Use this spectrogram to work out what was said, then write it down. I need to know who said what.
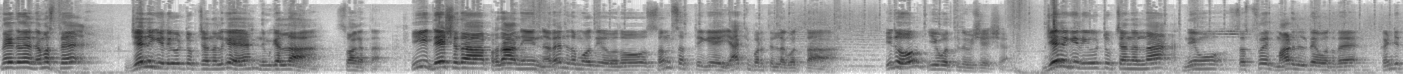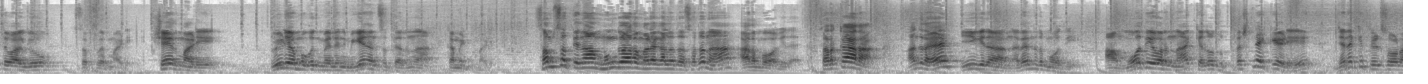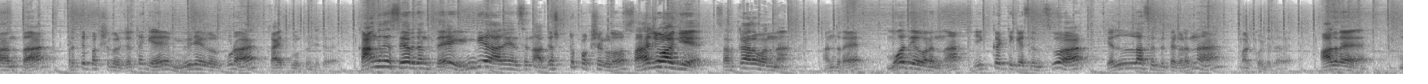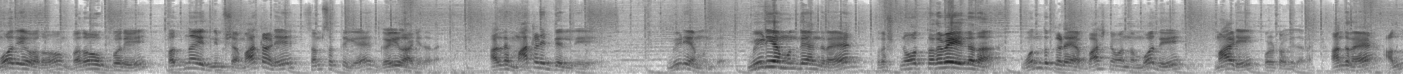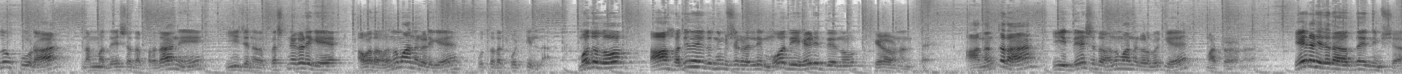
Speaker 1: ಸ್ನೇಹಿತರೆ, ನಮಸ್ತೆ. ಜೇನಿಗಿರಿ ಯೂಟ್ಯೂಬ್ ಚಾನಲ್ಗೆ ನಿಮಗೆಲ್ಲ ಸ್ವಾಗತ. ಈ ದೇಶದ ಪ್ರಧಾನಿ ನರೇಂದ್ರ ಮೋದಿ ಅವರು ಸಂಸತ್ತಿಗೆ ಯಾಕೆ ಬರ್ತಿಲ್ಲ ಗೊತ್ತಾ? ಇದು ಇವತ್ತಿನ ವಿಶೇಷ. ಜೇನಿಗಿರಿ ಯೂಟ್ಯೂಬ್ ಚಾನಲ್ನ ನೀವು ಸಬ್ಸ್ಕ್ರೈಬ್ ಮಾಡದಿಲ್ಲದೆ ಹೋದರೆ ಖಂಡಿತವಾಗಿಯೂ ಸಬ್ಸ್ಕ್ರೈಬ್ ಮಾಡಿ, ಶೇರ್ ಮಾಡಿ. ವಿಡಿಯೋ ಮುಗಿದ ಮೇಲೆ ನಿಮಗೇನು ಅನಿಸುತ್ತೆ ಅದನ್ನು ಕಮೆಂಟ್ ಮಾಡಿ. ಸಂಸತ್ತಿನ ಮುಂಗಾರು ಮಳೆಗಾಲದ ಸದನ ಆರಂಭವಾಗಿದೆ. ಸರ್ಕಾರ, ಅಂದರೆ ಈಗಿನ ನರೇಂದ್ರ ಮೋದಿ ಆ ಮೋದಿಯವರನ್ನ ಕೆಲವೊಂದು ಪ್ರಶ್ನೆ ಕೇಳಿ ಜನಕ್ಕೆ ತಿಳಿಸೋಣ ಅಂತ ಪ್ರತಿಪಕ್ಷಗಳ ಜೊತೆಗೆ ಮೀಡಿಯಾಗಳು ಕೂಡ ಕಾಯ್ದುಕೊಂಡಿದ್ದಾವೆ. ಕಾಂಗ್ರೆಸ್ ಸೇರಿದಂತೆ ಇಂಡಿಯಾ ಅಲಯನ್ಸ್ನ ಅದೆಷ್ಟು ಪಕ್ಷಗಳು ಸಹಜವಾಗಿಯೇ ಸರ್ಕಾರವನ್ನ, ಅಂದರೆ ಮೋದಿಯವರನ್ನ ಇಕ್ಕಟ್ಟಿಗೆ ಸಿಲಿಸುವ ಎಲ್ಲ ಸಿದ್ಧತೆಗಳನ್ನು ಮಾಡಿಕೊಂಡಿದ್ದಾವೆ. ಆದರೆ ಮೋದಿಯವರು ಬರೋಬ್ಬರಿ ಹದಿನೈದು ನಿಮಿಷ ಮಾತಾಡಿ ಸಂಸತ್ತಿಗೆ ಗೈರಾಗಿದ್ದಾರೆ. ಆದರೆ ಮಾತಾಡಿದ್ದೆಲ್ಲಿ ಮೀಡಿಯಾ ಮುಂದೆ. ಮೀಡಿಯಾ ಮುಂದೆ ಅಂದರೆ ಪ್ರಶ್ನೋತ್ತರವೇ ಇಲ್ಲದ ಒಂದು ಕಡೆಯ ಭಾಷಣವನ್ನು ಮೋದಿ ಮಾಡಿ ಹೊರಟೋಗಿದ್ದಾರೆ. ಅಂದರೆ ಅಲ್ಲೂ ಕೂಡ ನಮ್ಮ ದೇಶದ ಪ್ರಧಾನಿ ಈ ಜನರ ಪ್ರಶ್ನೆಗಳಿಗೆ, ಅವರ ಅನುಮಾನಗಳಿಗೆ ಉತ್ತರ ಕೊಟ್ಟಿಲ್ಲ. ಮೊದಲು ಆ ಹದಿನೈದು ನಿಮಿಷಗಳಲ್ಲಿ ಮೋದಿ ಹೇಳಿದ್ದೇನು ಕೇಳೋಣಂತೆ. ಆ ನಂತರ ಈ ದೇಶದ ಅನುಮಾನಗಳ ಬಗ್ಗೆ ಮಾತಾಡೋಣ. ಏನು ಹೇಳಿದ್ದಾರೆ ಹದಿನೈದು ನಿಮಿಷ?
